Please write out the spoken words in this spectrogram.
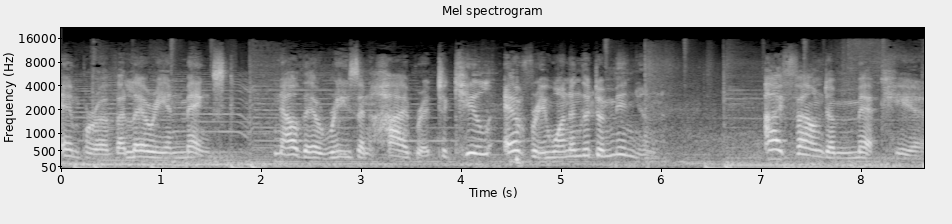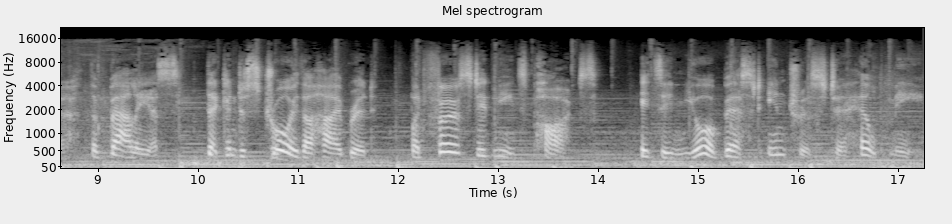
Emperor Valerian Mengsk. Now they're raising hybrid to kill everyone in the Dominion. I found a mech here, the Balius, that can destroy the hybrid. But first it needs parts. It's in your best interest to help me.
